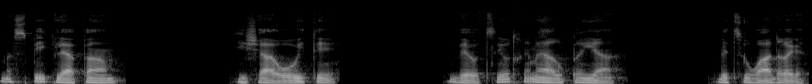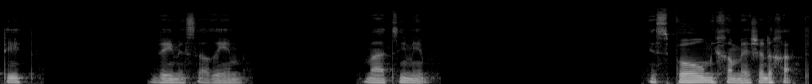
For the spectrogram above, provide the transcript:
מספיק להפעם, הישארו איתי והוציאו אתכם מההרפייה בצורה הדרגתית ועם מסרים מעצימים. אספור מחמש עד אחת,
